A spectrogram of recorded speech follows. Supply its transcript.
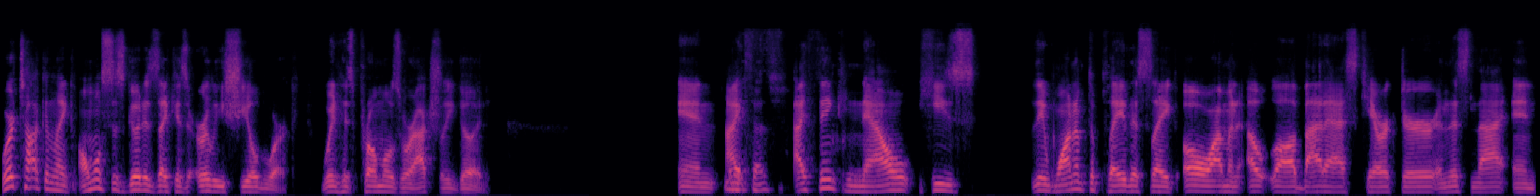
We're talking like almost as good as like his early shield work when his promos were actually good. And i sense. i think now he's they want him to play this like oh i'm an outlaw badass character and this and that and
